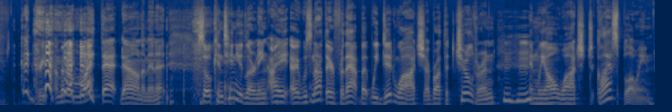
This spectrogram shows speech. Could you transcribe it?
Good grief. I'm going to write that down a minute. So, continued learning. I, I was not there for that, but we did watch. I brought the children, and we all watched glass blowing.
